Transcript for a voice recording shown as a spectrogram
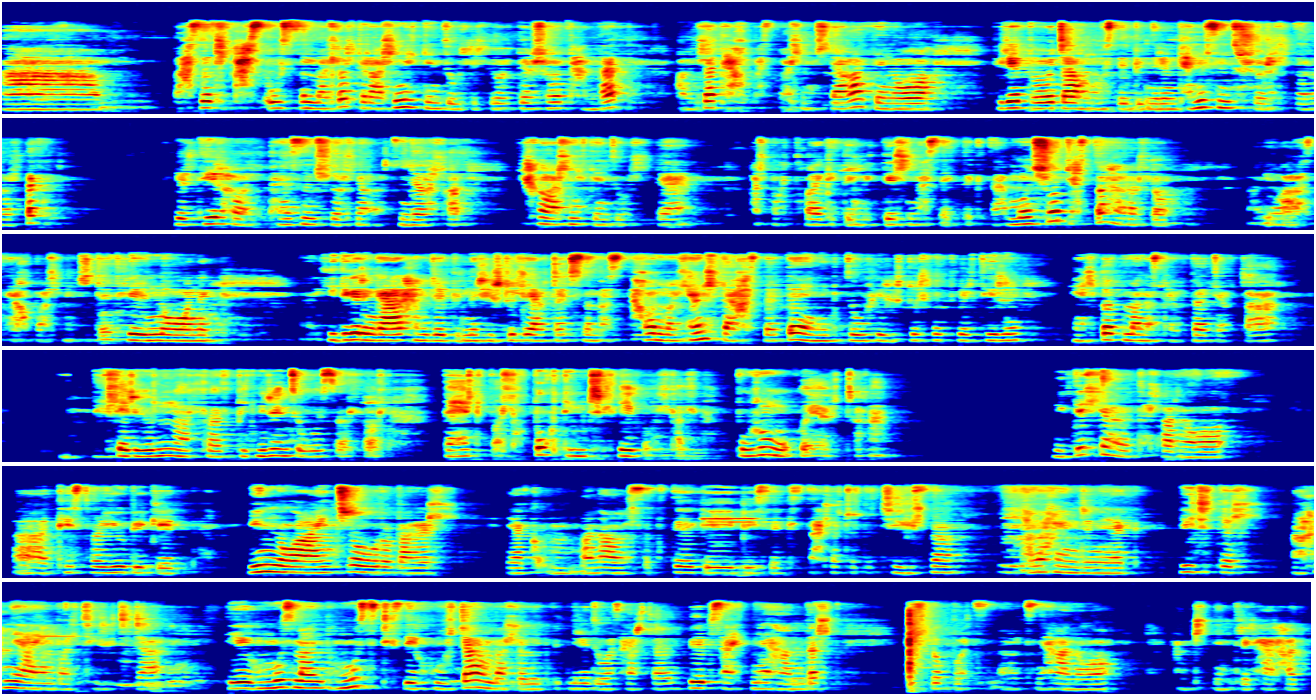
аа асуудал гарс үүссэн бол тэр олон нийтийн зөвлөл рүүтэй шууд хандаад гомдлоо тавих бас боломжтой байгаа. Тэгээ нөгөө пирэ бууж байгаа хүмүүстэй бид нэр танилсан зөвшөөрөл зоруулдаг. Тэгэхээр тэр танилсан зөвшөөрлийн хувьцсан дээр болохоор хэрхэн олон нийтийн зөвлөлтэй холбогдох вэ гэдэг мэдээлэл нас өгдөг. За мөн шууд яцсан харуулуу юугаас тавих боломжтой. Тэгэхээр нөгөө нэг хэдийгээр ингээ арга хэмжээ бид нэр хэрэгжүүлээ явж байжсан бас давхар нэг хяналт байх хэрэгтэй те энийг зөв хэрэгжүүлэхэд тэгэхээр тэр хяналтууд манаас тавьдаад явж байгаа. Тэгэхээр ер нь бол бидний зүгээс бол байж болох бүх дэмжлэгийг бол бүрэн үгүй явж байгаа. Мэдээллийн хувьд болохоор нөгөө test for UB гэдэг энэ нөгөө аян чинь өөрөө бараг яг манай улсад те gay bisex залуучуудад чиглэсэн хамаахан хэмжээний яг дижитал анхны аян болж хэрэгжиж байгаа. Тэгээ хүмүүс маань хүмүүс ч гэсэн их хүрж байгаа юм болоо гэд бидний зүгээс харж байгаа. Вебсайтны хандалт, Facebook утасныхаа нөгөө хандлт энтрийг харахад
